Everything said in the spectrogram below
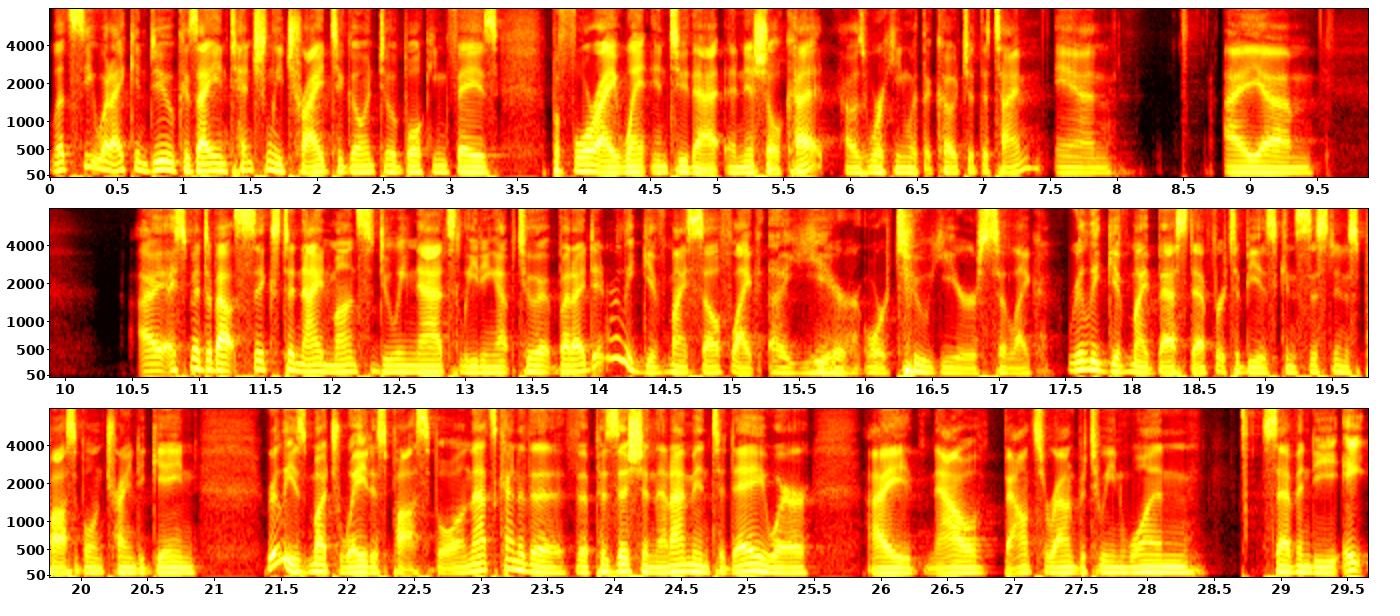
let's see what I can do because I intentionally tried to go into a bulking phase before I went into that initial cut. I was working with a coach at the time and I um I, I spent about six to nine months doing that leading up to it, but I didn't really give myself like a year or two years to like really give my best effort to be as consistent as possible and trying to gain really as much weight as possible. And that's kind of the the position that I'm in today where I now bounce around between one 78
